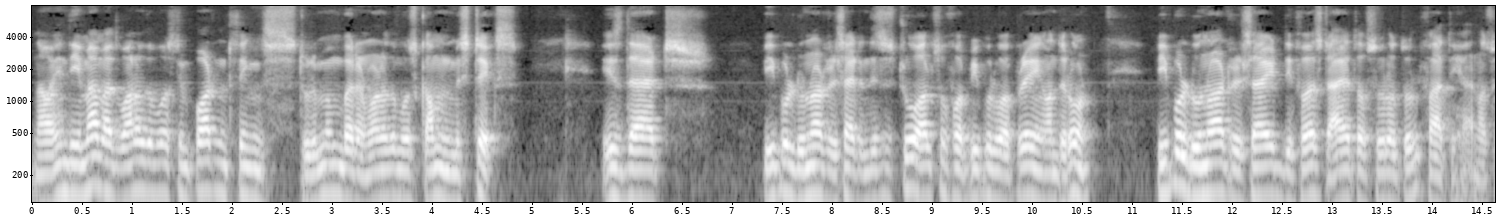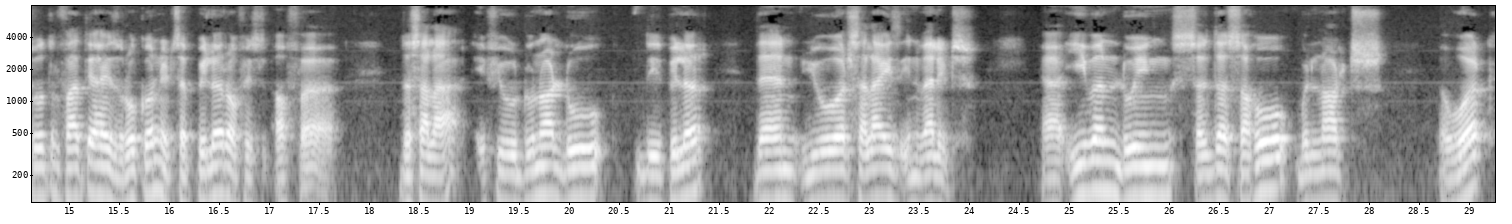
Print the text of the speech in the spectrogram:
Now, in the Imamat, one of the most important things to remember and one of the most common mistakes is that people do not recite, and this is true also for people who are praying on their own. People do not recite the first ayat of Suratul Fatiha. Now, Suratul Fatiha is rukun, it's a pillar of, his, of uh, the Salah. If you do not do the pillar, then your Salah is invalid. Uh, even doing Sajda Sahu will not work.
